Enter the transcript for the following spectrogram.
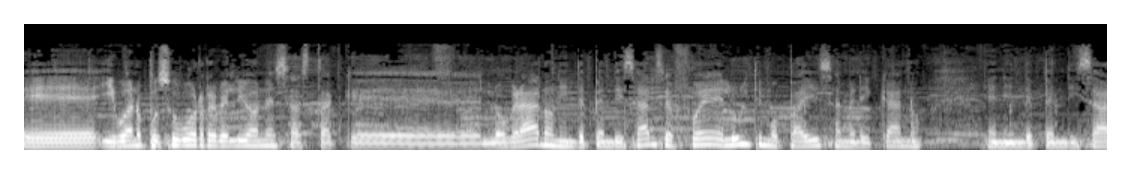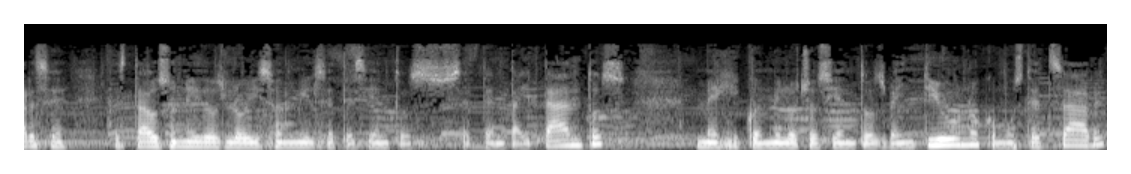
Eh, y bueno, pues hubo rebeliones hasta que lograron independizarse. Fue el último país americano en independizarse. Estados Unidos lo hizo en 1770 y tantos, México en 1821, como usted sabe,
